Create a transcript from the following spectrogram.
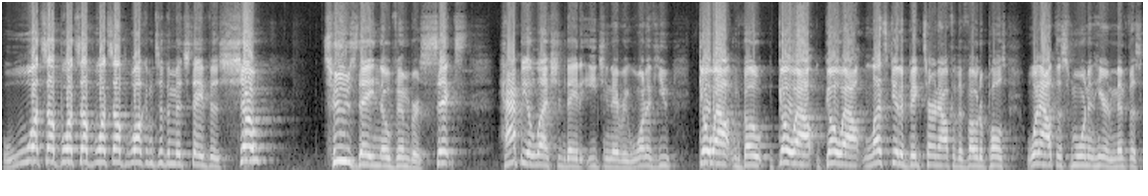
What's up, what's up, what's up? Welcome to the Mitch Davis Show. Tuesday, November 6th. Happy election day to each and every one of you. Go out and vote. Go out, go out. Let's get a big turnout for the voter polls. Went out this morning here in Memphis.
